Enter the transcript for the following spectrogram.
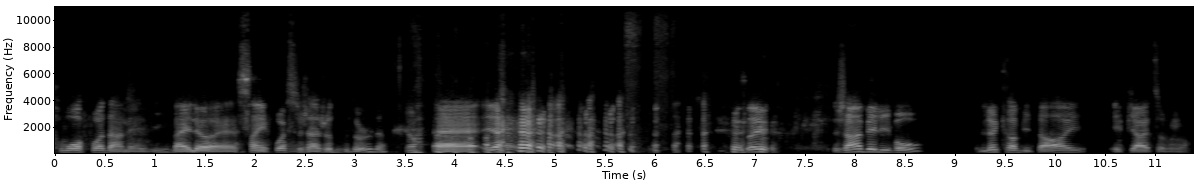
trois fois dans ma vie. Ben là, euh, cinq fois si j'ajoute vous deux. Là. Ah. Euh, Jean Béliveau, Luc Robitaille et Pierre Turgeon.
